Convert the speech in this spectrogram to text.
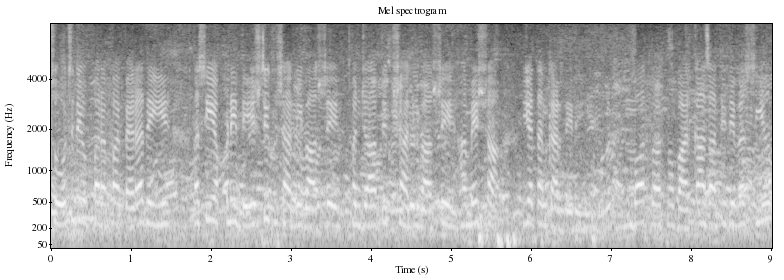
ਸੋਚ ਦੇ ਉੱਪਰ ਆਪਾਂ ਪਹਿਰਾ ਦਈਏ। ਅਸੀਂ ਆਪਣੇ ਦੇਸ਼ ਦੀ ਖੁਸ਼ਹਾਲੀ ਵਾਸਤੇ, ਪੰਜਾਬ ਦੀ ਖੁਸ਼ਹਾਲੀ ਵਾਸਤੇ ਹਮੇਸ਼ਾ ਯਤਨ ਕਰਦੇ ਰਹੀਏ। ਬਹੁਤ ਬਹੁਤ ਮੁਬਾਰਕਾਂ ਆਜ਼ਾਦੀ ਦਿਵਸ ਦੀਆਂ।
